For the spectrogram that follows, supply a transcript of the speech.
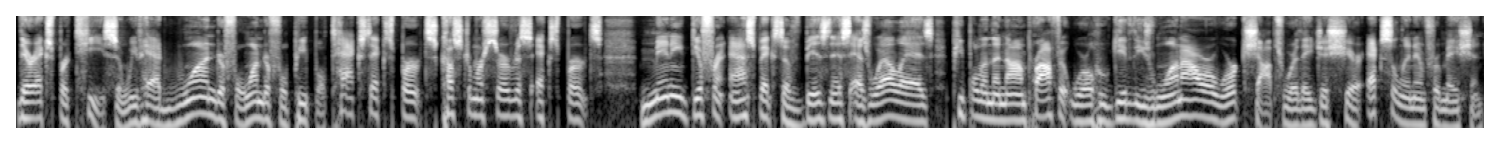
their expertise. And we've had wonderful, wonderful people tax experts, customer service experts, many different aspects of business, as well as people in the nonprofit world who give these one hour workshops where they just share excellent information.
